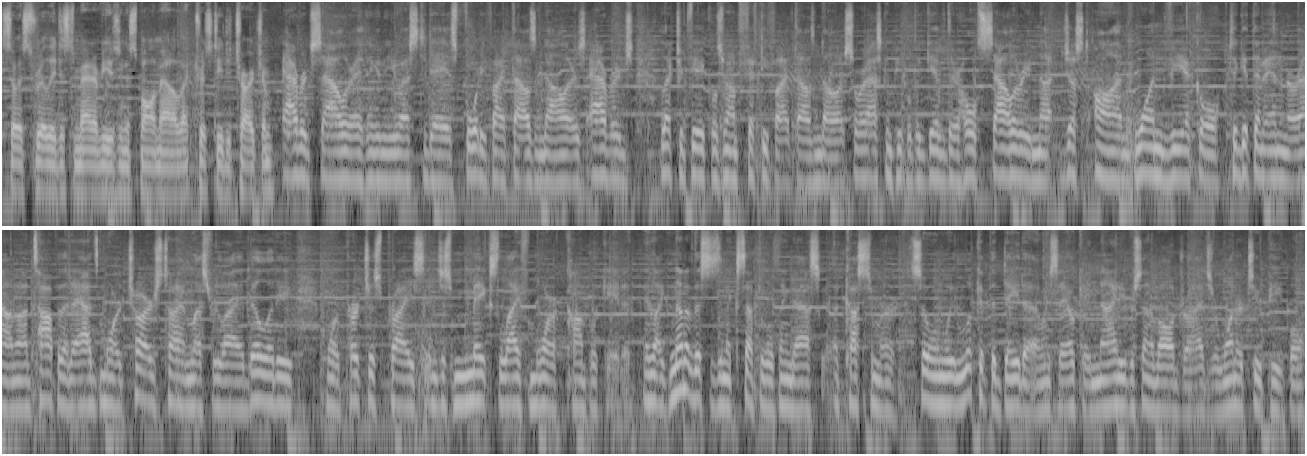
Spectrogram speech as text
so it's really just a matter of using a small amount of electricity to charge them. Average salary, I think, in the U.S. today is $45,000. Average electric vehicles around $55,000. So we're asking people to give their whole salary, not just on one vehicle, to get them in and around. And on top of that, it adds more charge time, less reliability, more purchase price, and just makes life more complicated. And like none of this is an acceptable thing to ask a customer. So when we look at the data and we say, okay, 90% of all drives are one or two people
